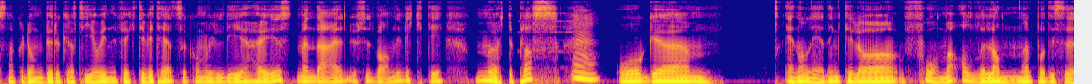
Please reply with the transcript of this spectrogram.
snakker om byråkrati og ineffektivitet, så kommer vel de høyest. Men det er en usedvanlig viktig møteplass. Mm. Og uh, en anledning til å få med alle landene på disse,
